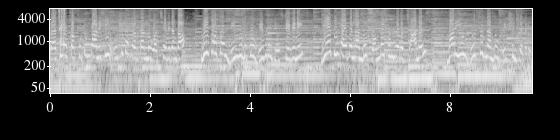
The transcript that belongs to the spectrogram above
ప్రతి ఒక్క కుటుంబానికి ఉచిత ప్రకటనలు వచ్చే విధంగా మీకోసం మీ ముందుకు వివిడి న్యూస్ టీవీని ఏపీ ఫైబర్ నందు తొంభై తొమ్మిదవ ఛానల్ మరియు యూట్యూబ్ నందు వీక్షించెదరు.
